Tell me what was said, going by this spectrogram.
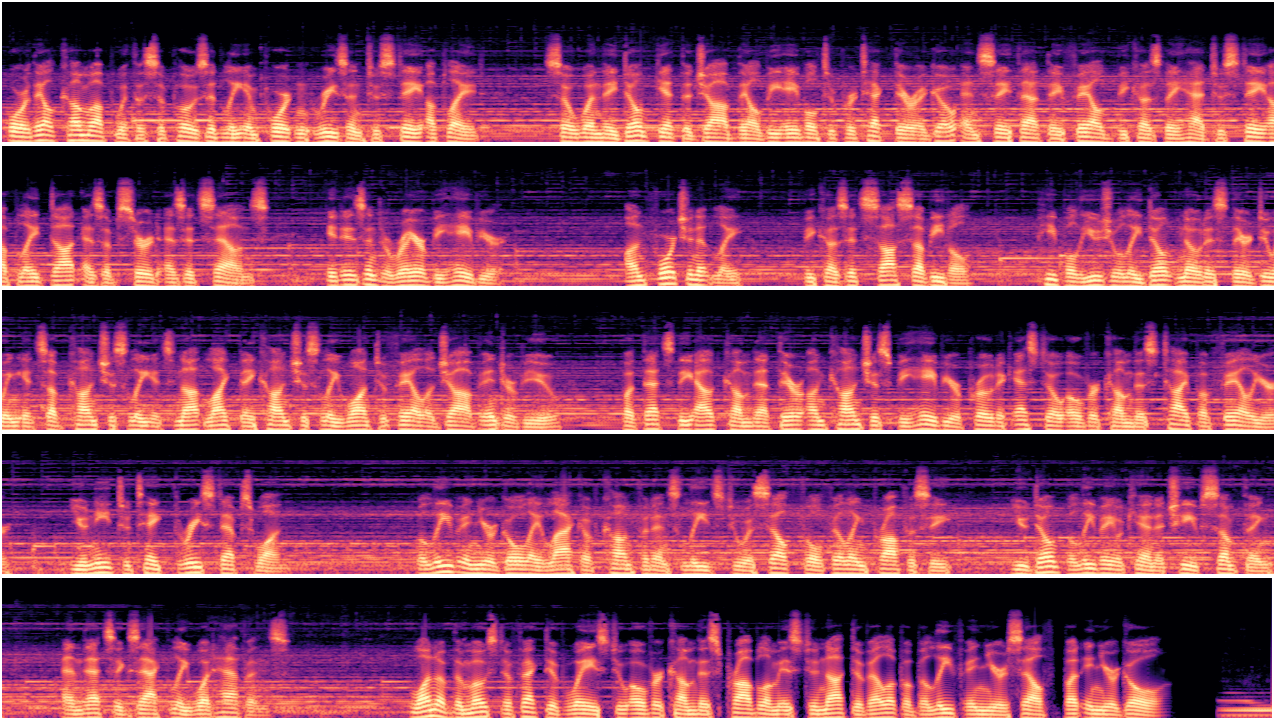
Or they'll come up with a supposedly important reason to stay up late, so when they don't get the job they'll be able to protect their ego and say that they failed because they had to stay up late. As absurd as it sounds, it isn't a rare behavior. Unfortunately, because it's so subtle, people usually don't notice they're doing it subconsciously it's not like they consciously want to fail a job interview, but that's the outcome that their unconscious behavior produces to overcome this type of failure, you need to take 3 steps 1. Believe in your goal a lack of confidence leads to a self-fulfilling prophecy, you don't believe you can achieve something, and that's exactly what happens. One of the most effective ways to overcome this problem is to not develop a belief in yourself but in your goal.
